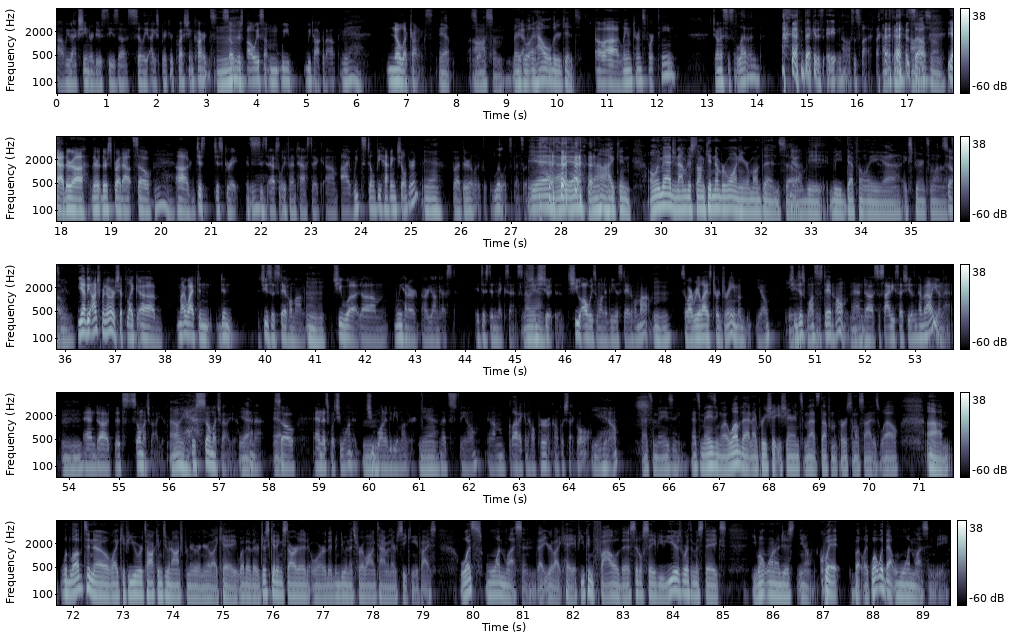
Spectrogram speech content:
Uh, we've actually introduced these uh, silly icebreaker question cards. So Mm. there's always something we we talk about. yeah No electronics. yep So, awesome very yeah. cool and how old are your kids Oh, uh, Liam turns 14. Jonas is 11. Beckett is eight, and Hollis is five. okay so awesome yeah, they're uh they're they're spread out. So yeah uh just just great. It's Yeah. it's absolutely fantastic. Um, I we'd still be having children, yeah but they're like a little expensive. Yeah, oh, yeah. No, I can only imagine. I'm just on kid number one here, a month in, so Yeah. I'll be be definitely uh, experiencing a lot of that So soon. yeah, the entrepreneurship. Like uh, my wife didn't didn't. She's a stay at home mom now. Mhm. She was um we had our our youngest. It just didn't make sense. Oh, she yeah. should. She always wanted to be a stay at home mom. Mhm. So I realized her dream of you know she just wants to stay at home Mhm. and uh, society says she doesn't have value in that Mhm. and uh, it's so much value Oh yeah, there's so much value Yeah, in that yeah. so and that's what she wanted she wanted to be a mother yeah. and that's you know and i'm glad i can help her accomplish that goal Yeah. you know That's amazing. That's amazing. Well, I love that, and I appreciate you sharing some of that stuff on the personal side as well. Um, would love to know, like, if you were talking to an entrepreneur and you're like, hey, whether they're just getting started or they've been doing this for a long time and they're seeking advice, what's one lesson that you're like, hey, if you can follow this, it'll save you years worth of mistakes. You won't want to just, you know, quit. But like, what would that one lesson be?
